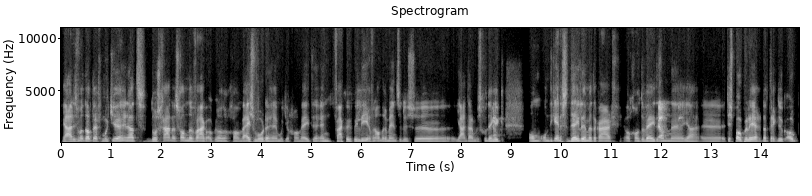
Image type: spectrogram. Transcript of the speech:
Ja, dus wat dat betreft moet je inderdaad door schade en schande vaak ook gewoon wijs worden. Hè, moet je gewoon weten. En vaak kun je weer leren van andere mensen. Dus uh, ja, daarom is het goed, denk ik, om, om die kennis te delen met elkaar. Ook gewoon te weten ja. van, uh, ja, uh, het is populair. Dat trekt natuurlijk ook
